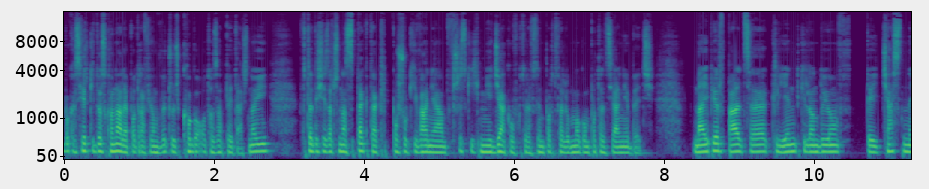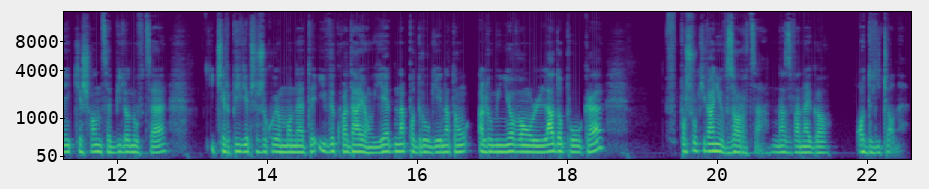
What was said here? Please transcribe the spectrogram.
bo kasierki doskonale potrafią wyczuć, kogo o to zapytać. No i wtedy się zaczyna spektakl poszukiwania wszystkich miedziaków, które w tym portfelu mogą potencjalnie być. Najpierw palce klientki lądują w tej ciasnej kieszonce bilonówce i cierpliwie przeszukują monety i wykładają jedna po drugiej na tą aluminiową ladopółkę w poszukiwaniu wzorca nazwanego odliczone.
